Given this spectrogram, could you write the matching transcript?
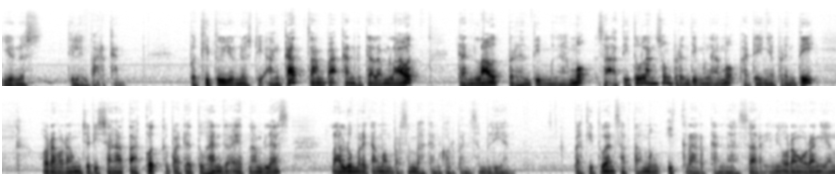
Yunus dilemparkan. Begitu Yunus diangkat, campakkan ke dalam laut, dan laut berhenti mengamuk. Saat itu langsung berhenti mengamuk, badainya berhenti. orang-orang menjadi sangat takut kepada Tuhan itu ayat 16 lalu mereka mempersembahkan korban sembelian. Bagi Tuhan serta mengikrarkan nasar. Ini orang-orang yang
